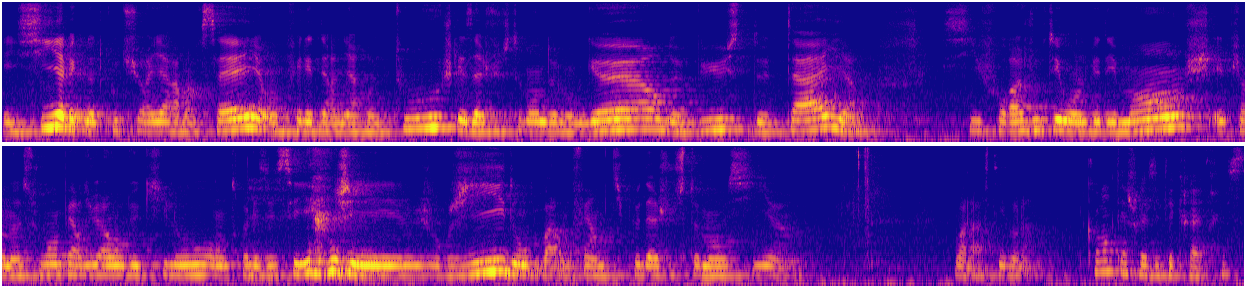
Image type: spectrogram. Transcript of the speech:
Et ici, avec notre couturière à Marseille, on fait les dernières retouches, les ajustements de longueur, de buste, de taille. S'il faut rajouter ou enlever des manches. Et puis on a souvent perdu un ou deux kilos entre les essayages et le jour J. Donc voilà, on fait un petit peu d'ajustement aussi. Euh, voilà, à ce niveau-là. Comment tu as choisi tes créatrices?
